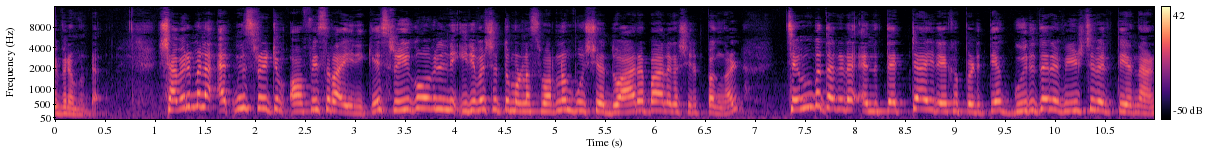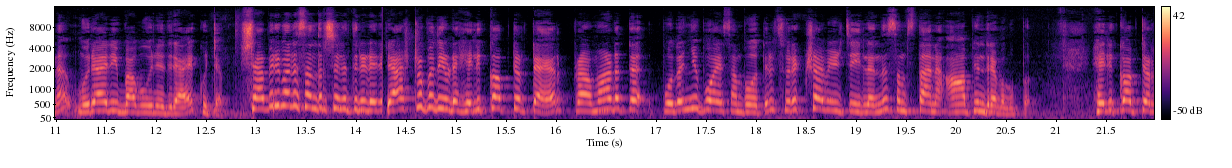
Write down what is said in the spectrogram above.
വിവരമുണ്ട്. ശബരിമല അഡ്മിനിസ്ട്രേറ്റീവ് ഓഫീസറായിരിക്കെ ശ്രീകോവിലിന് ഇരുവശത്തുമുള്ള സ്വർണം പൂശിയ ദ്വാരപാലക ശില്പങ്ങൾ ചെമ്പ് തകിട് എന്ന് തെറ്റായി രേഖപ്പെടുത്തിയ ഗുരുതര വീഴ്ച വരുത്തിയെന്നാണ് മുരാരി ബാബുവിനെതിരായ കുറ്റം. ശബരിമല സന്ദർശനത്തിനിടെ രാഷ്ട്രപതിയുടെ ഹെലികോപ്റ്റർ ടയർ പ്രമാടത്ത് പുതഞ്ഞുപോയ സംഭവത്തിൽ സുരക്ഷാ വീഴ്ചയില്ലെന്ന് സംസ്ഥാന ആഭ്യന്തര വകുപ്പ്. ഹെലികോപ്റ്റർ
